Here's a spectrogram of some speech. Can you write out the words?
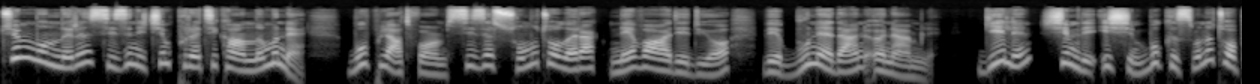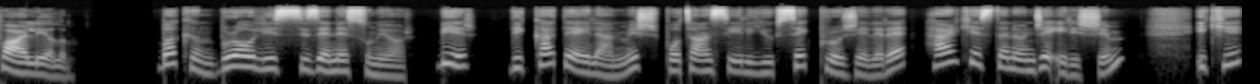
Tüm bunların sizin için pratik anlamı ne? Bu platform size somut olarak ne vaat ediyor ve bu neden önemli? Gelin şimdi işin bu kısmını toparlayalım. Bakın Brolies size ne sunuyor? 1. Dikkatle eğlenmiş, potansiyeli yüksek projelere herkesten önce erişim. 2.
